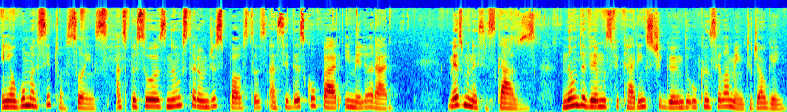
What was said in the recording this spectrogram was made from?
em algumas situações, as pessoas não estarão dispostas a se desculpar e melhorar. Mesmo nesses casos, não devemos ficar instigando o cancelamento de alguém.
